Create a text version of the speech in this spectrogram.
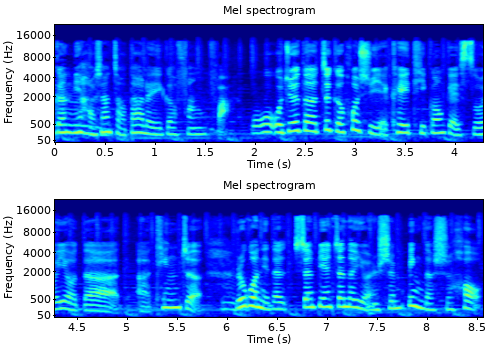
跟你好像找到了一个方法。我我我觉得这个或许也可以提供给所有的呃听者。如果你的身边真的有人生病的时候，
